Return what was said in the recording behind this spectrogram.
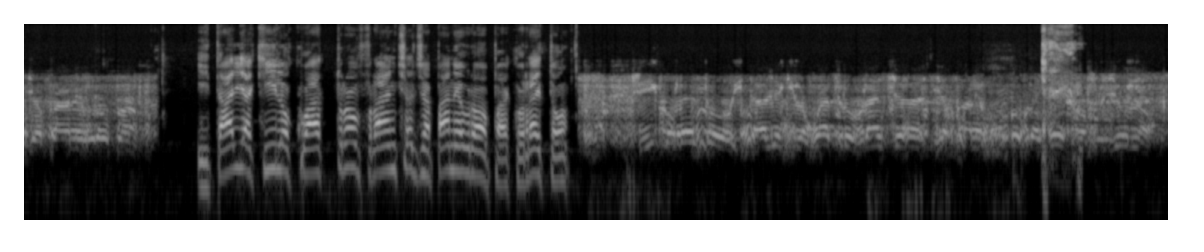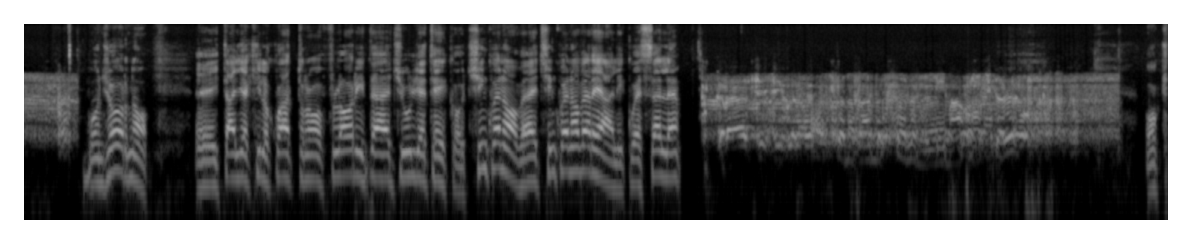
Giappone, Europa. Italia Kilo 4, Francia, Giappone, Europa, corretto? Sì, corretto, Italia Kilo 4, Francia, Giappone, Europa, Francesco, buongiorno. Eh, Italia Kilo 4, Florida, Giulia Teco, 5-9, eh, 5-9 reali, QSL? Grazie, sì, November 7, Lima, Oscar. Ok,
